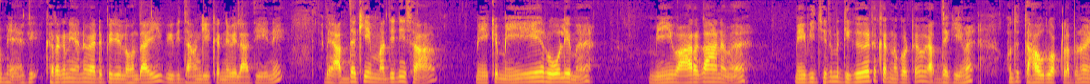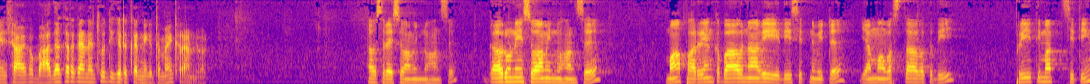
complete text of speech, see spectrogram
මේ කරගෙන යන වැඩ පිළිවෙල හොඳයි විවිධාංගීකරණ වෙලා තියෙන්නේ. හැබැයි අත්දැකීම් මදි නිසා මේක මේ රෝලෙම මේ වාර ගානම මේ විදිහටම දිගට කරනකොට ඔය අත්දැකීම හොඳ තහවුරුවක් ලැබෙනවා. ඒ නිසා ඒක බාධා කරගන්න නැතුව දිගට කරන එක තමයි කරන්න ඕනේ. අවසරයි ස්වාමින් වහන්සේ. ගෞරවනීය ස්වාමින් වහන්සේ මා පරයන්ක භාවනාවේ යෙදී සිටින විට යම් අවස්ථාවකදී ප්‍රීතිමත් සිතින්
